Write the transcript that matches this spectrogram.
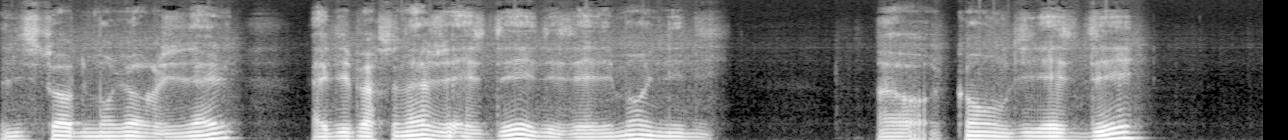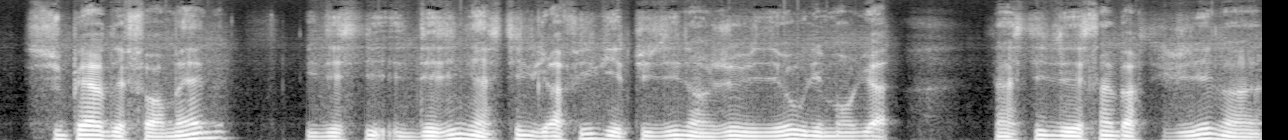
l'histoire du manga originel avec des personnages SD et des éléments inédits. Alors, quand on dit SD, Super Deformed, il, désigne un style graphique utilisé dans le jeu vidéo ou les mangas. C'est un style de dessin particulier dans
